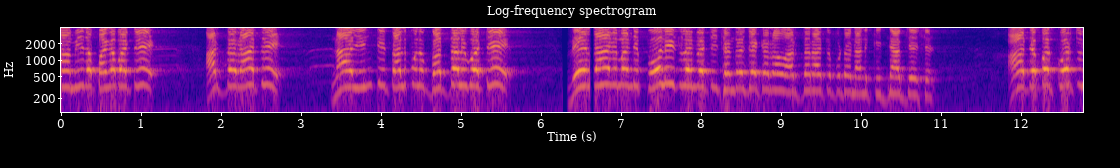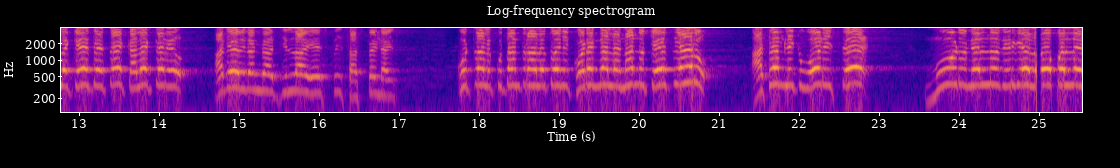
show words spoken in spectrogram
నా మీద పగబట్టి అర్ధరాత్రి నా ఇంటి తలుపులు బద్దలు కొట్టి వేలాది మంది పోలీసులను పెట్టి చంద్రశేఖరరావు అర్ధరాత్రి పూట నన్ను కిడ్నాప్ చేశాడు. ఆ దెబ్బ కోర్టులో కేసేస్తే కలెక్టర్ అదే విధంగా జిల్లా ఎస్పీ సస్పెండ్ అయింది కుట్రలు కుతంత్రాలతోని కొడంగల్ నన్ను కేసీఆర్ అసెంబ్లీకి ఓడిస్తే మూడు నెలలు తిరిగే లోపలనే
